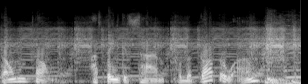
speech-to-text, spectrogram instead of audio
TomTom, I think it's time for the proper one.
